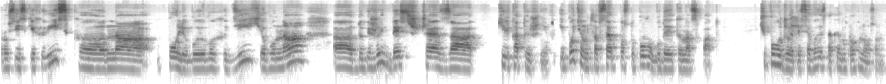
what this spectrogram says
російських військ е, на полі бойових дій вона е, добіжить десь ще за кілька тижнів, і потім це все поступово буде йти на спад. Чи погоджуєтеся ви з таким прогнозом?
